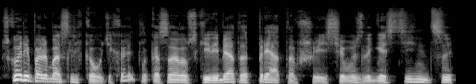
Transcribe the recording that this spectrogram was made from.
Вскоре пальба слегка утихает. Локосаровские ребята, прятавшиеся возле гостиницы,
